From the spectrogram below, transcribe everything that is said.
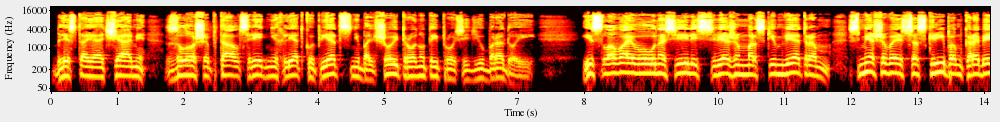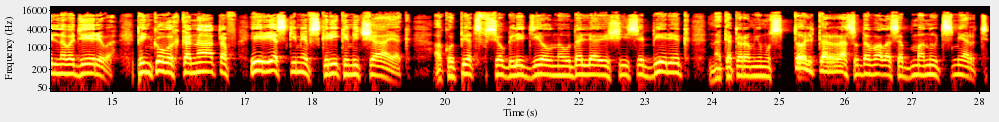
Блистая очами, зло шептал средних лет купец с небольшой тронутой проседью бородой. И слова его уносились свежим морским ветром, смешиваясь со скрипом корабельного дерева, пеньковых канатов и резкими вскриками чаек — а купец все глядел на удаляющийся берег, на котором ему столько раз удавалось обмануть смерть.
